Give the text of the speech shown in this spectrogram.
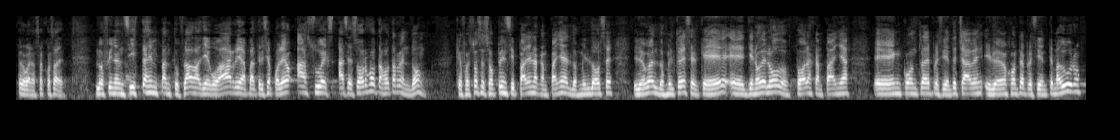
pero bueno, esas cosas de Los financistas empantuflados, a Diego Arria, a Patricia Poleo, a su ex asesor JJ Rendón, que fue su asesor principal en la campaña del 2012 y luego del 2013, el que eh, llenó de lodo todas las campañas eh, en contra del presidente Chávez y luego en contra del presidente Maduro.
